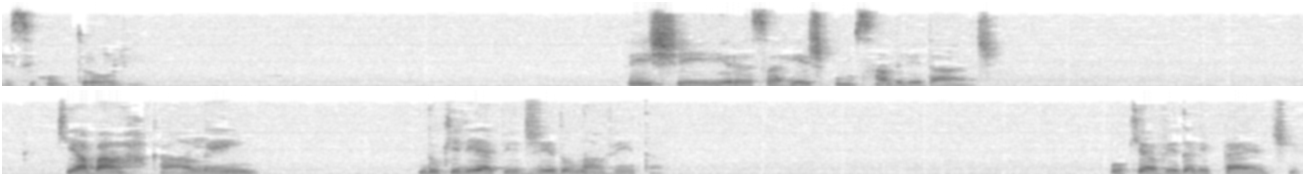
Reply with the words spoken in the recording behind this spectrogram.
esse controle. Deixe ir essa responsabilidade que abarca além do que lhe é pedido na vida. O que a vida lhe pede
